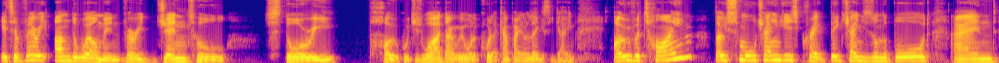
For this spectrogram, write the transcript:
it's a very underwhelming, very gentle story poke, which is why I don't really want to call it a campaign or legacy game. Over time, those small changes create big changes on the board and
